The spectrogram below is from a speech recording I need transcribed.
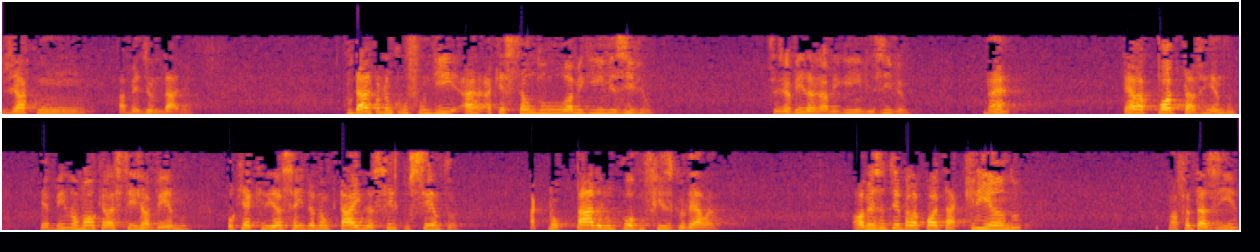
já com a mediunidade. Cuidado para não confundir a, a, questão do amiguinho invisível. Vocês já viram o amiguinho invisível? Né? Ela pode estar vendo, é bem normal que ela esteja vendo, porque a criança ainda não está ainda 100% acoplada no corpo físico dela. Ao mesmo tempo, ela pode estar criando uma fantasia,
